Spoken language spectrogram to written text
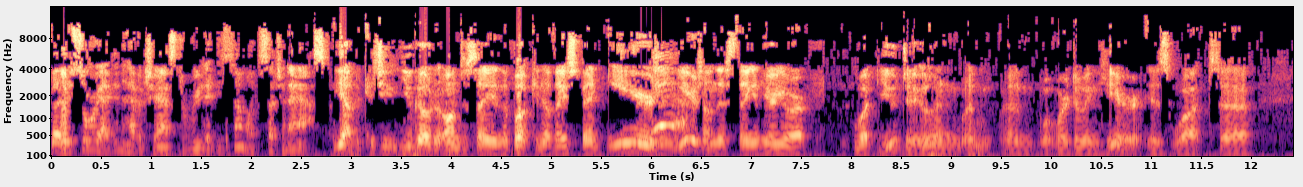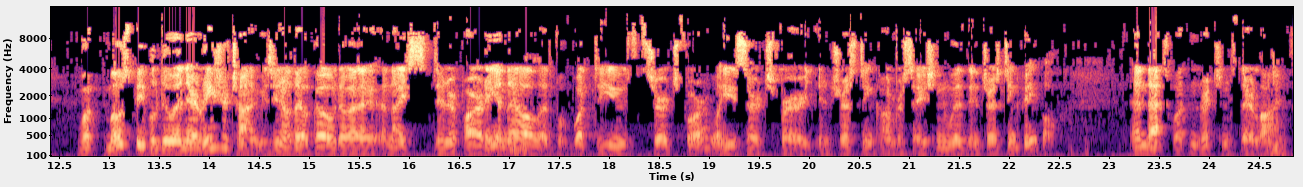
But I'm sorry I didn't have a chance to read it. You sound like such an ass. Yeah, because you, you go to, on to say in the book, you know, they spent years Yeah. and years on this thing, and here you are. What you do and, and, and what we're doing here is what uh, what most people do in their leisure time. Is you know they'll go to a, a nice dinner party and they'll. uh, What do you search for? Well, you search for interesting conversation with interesting people, and that's what enriches their lives.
